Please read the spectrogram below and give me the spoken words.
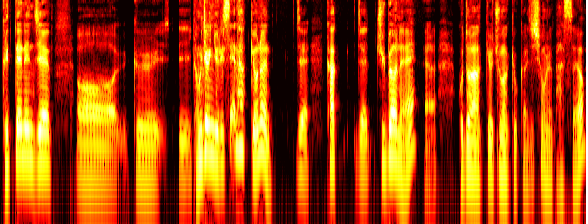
그때는 이제 어그 경쟁률이 센 학교는 이제 각 이제 주변에 어, 고등학교 중학교까지 시험을 봤어요.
